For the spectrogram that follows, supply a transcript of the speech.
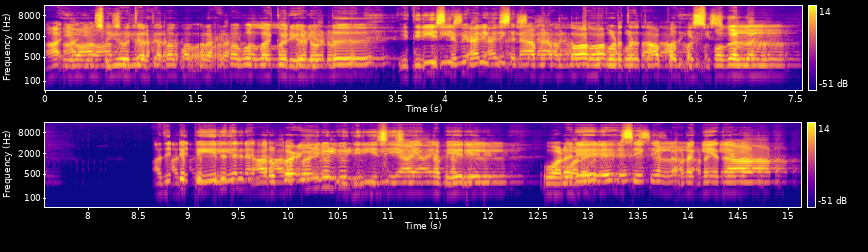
ആ ഇമാം സുയൂത്തി റഹിമഹു- റഹിമഹുല്ലാക്ക് ഒരു ഏടുണ്ട് ഇദ്രീസ് നബി അലൈഹിസ്സലാമിന് അല്ലാഹു കൊടുത്ത 40 ഇസ്മുകൾ. അതിന്റെ പേര് തന്നെ അർബഈനുൽ ഇദ്രീസിയ എന്ന പേരിൽ വളരെ രഹസ്യങ്ങൾ അടങ്ങിയതാണ്.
